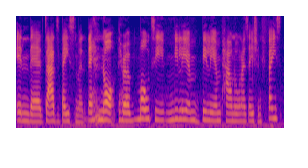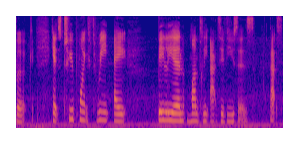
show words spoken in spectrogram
in their dad's basement. They're not. They're a multi million billion pound organization. Facebook gets 2.38 billion monthly active users. That's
